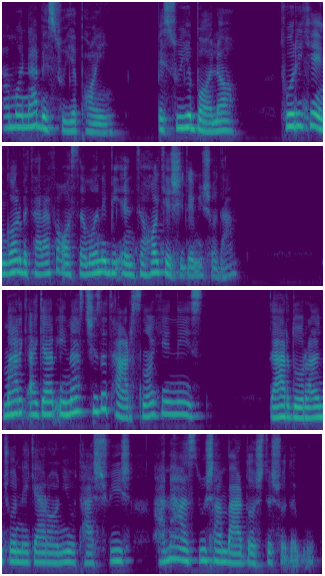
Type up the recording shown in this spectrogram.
اما نه به سوی پایین. به سوی بالا. طوری که انگار به طرف آسمان بی انتها کشیده می شدم. مرگ اگر این است چیز ترسناکی نیست. درد و رنج و نگرانی و تشویش همه از دوشم برداشته شده بود.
